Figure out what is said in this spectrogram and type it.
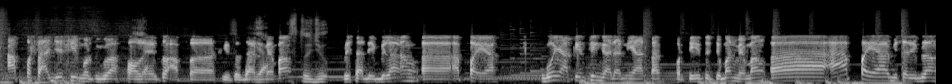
apes aja sih menurut gua foulnya itu apes gitu dan Iya, memang setuju. bisa dibilang eh, apa ya? Gue yakin sih nggak ada niatan seperti itu, cuman memang eh, apa ya bisa dibilang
